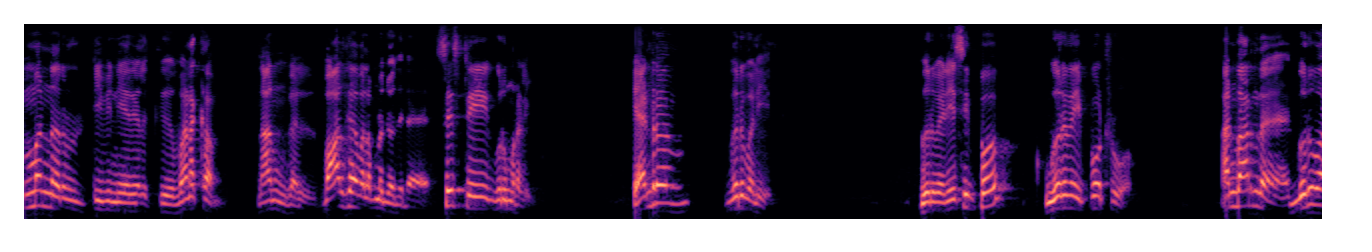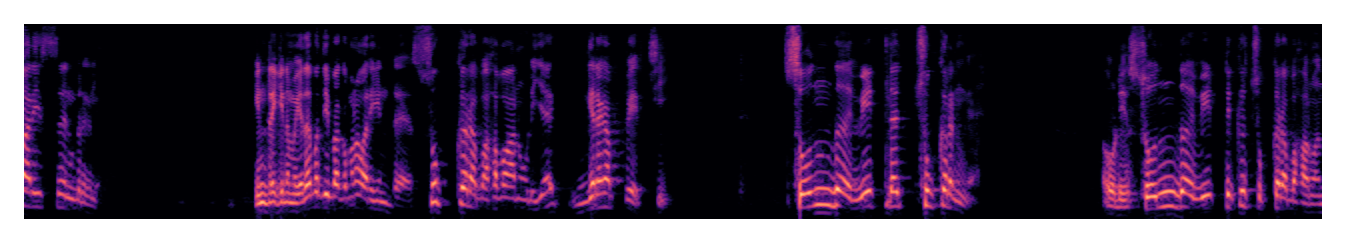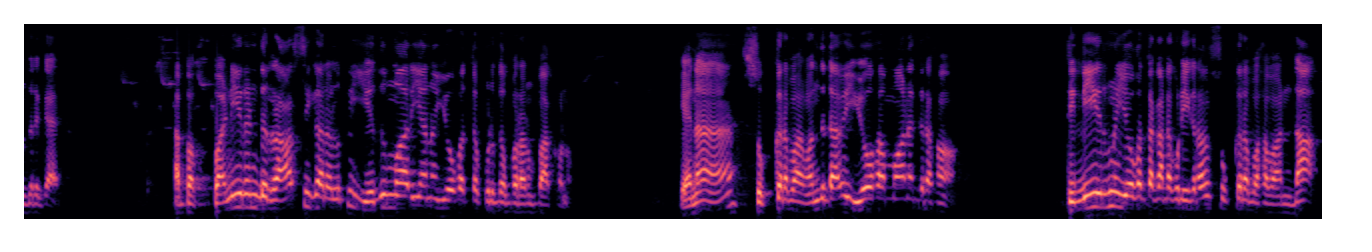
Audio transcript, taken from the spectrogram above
அம்மன் அருள் TV நேர்களுக்கு வணக்கம். நான் உங்கள் வாழ்க வளமுடன் ஜோதிட சிஸ்டே குருமுரளி. என்றும் குருவழியில். குருவை நேசிப்போம் குருவை போற்றுவோம். அன்பார்ந்த குருவாரிஸ் என்பர்களே இன்றைக்கு நம்ம எதை பத்தி பார்க்கணும் வருகின்ற சுக்கிர பகவானுடைய கிரக பயிற்சி. சொந்த வீட்டுல சுக்கரனுங்க. அவருடைய சொந்த வீட்டுக்கு சுக்கிர பகவான் வந்திருக்கார். அப்ப பனிரெண்டு ராசிக்காரர்களுக்கு எது மாதிரியான யோகத்தை கொடுக்க போறான்னு பார்க்கணும். ஏன்னா சுக்கர பகவான் வந்துட்டாவே யோகமான கிரகம். திடீர்னு யோகத்தை காட்டக்கூடிய கிரகம் சுக்கர பகவான் தான்.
